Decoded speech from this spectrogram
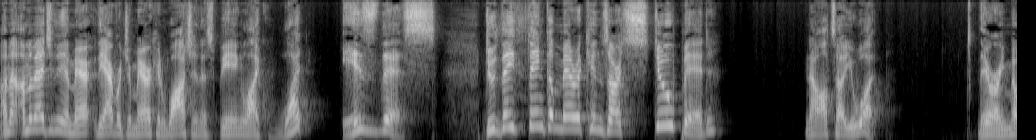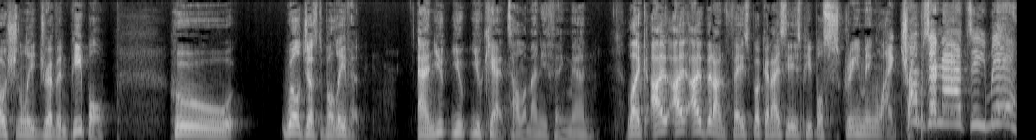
I'm, I'm imagining the, Amer- the average American watching this being like, what is this? Do they think Americans are stupid? Now, I'll tell you what. They are emotionally driven people who will just believe it. And you, you, you can't tell them anything, man. Like I, I have been on Facebook and I see these people screaming like Trump's a Nazi, man,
